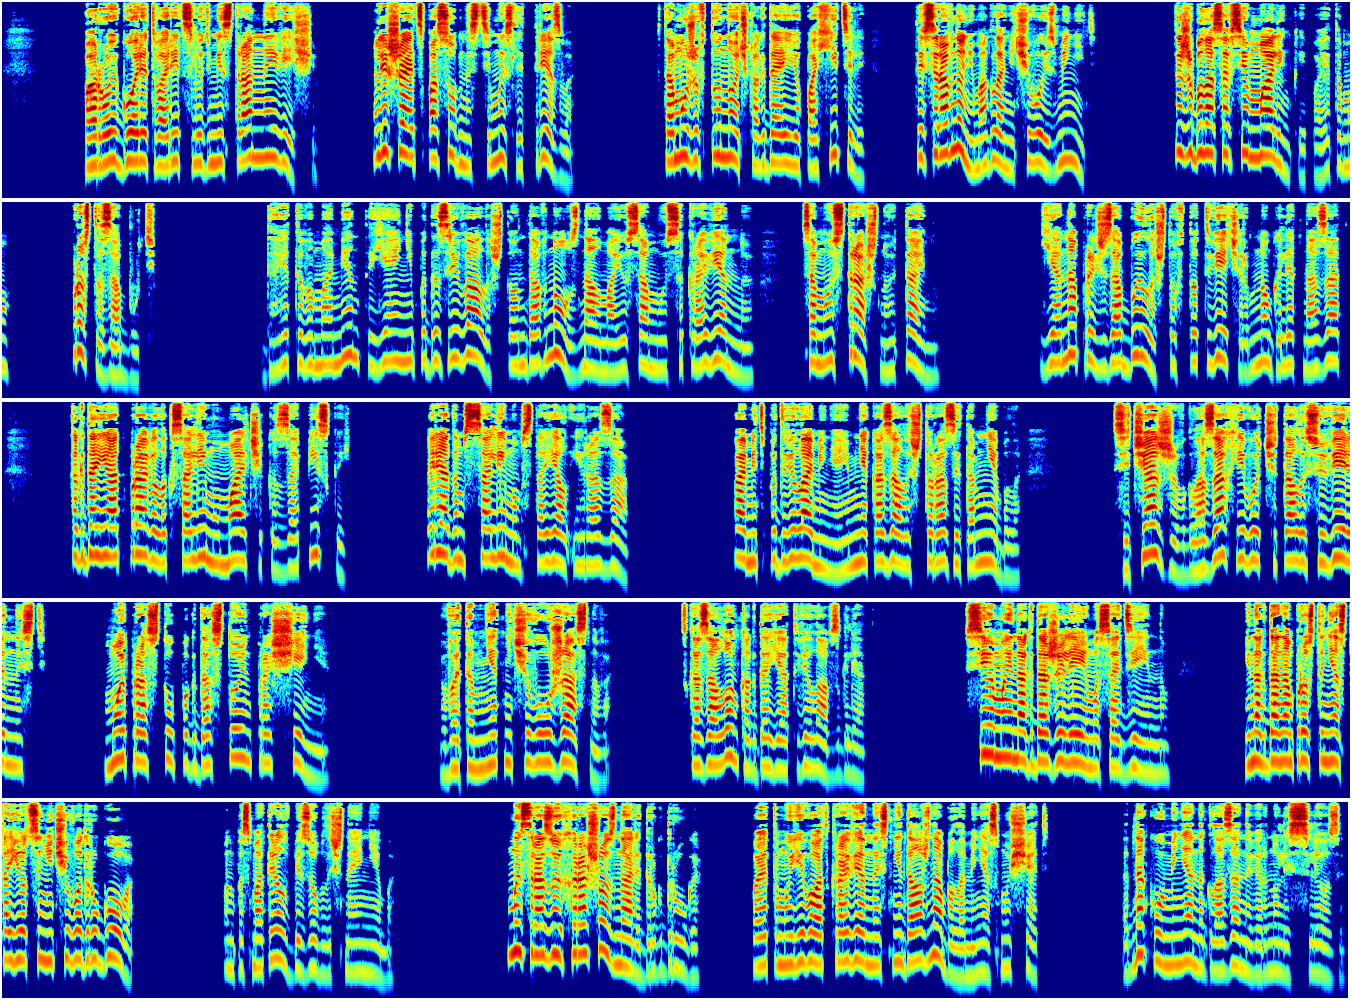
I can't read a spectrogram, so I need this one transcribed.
Порой горе творит с людьми странные вещи, лишает способности мыслить трезво. К тому же в ту ночь, когда ее похитили, ты все равно не могла ничего изменить. Ты же была совсем маленькой, поэтому просто забудь. До этого момента я и не подозревала, что он давно узнал мою самую сокровенную, самую страшную тайну. Я напрочь забыла, что в тот вечер много лет назад, когда я отправила к Салиму мальчика с запиской, рядом с Салимом стоял и Роза. Память подвела меня, и мне казалось, что Розы там не было. Сейчас же в глазах его читалась уверенность, мой проступок достоин прощения. В этом нет ничего ужасного, сказал он, когда я отвела взгляд. Все мы иногда жалеем о содеянном. Иногда нам просто не остается ничего другого. Он посмотрел в безоблачное небо. Мы сразу и хорошо знали друг друга, поэтому его откровенность не должна была меня смущать. Однако у меня на глаза навернулись слезы.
